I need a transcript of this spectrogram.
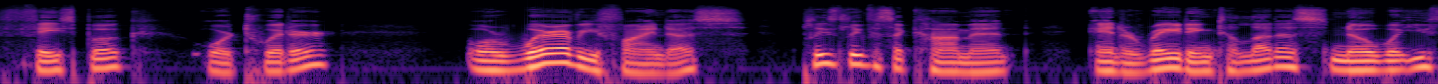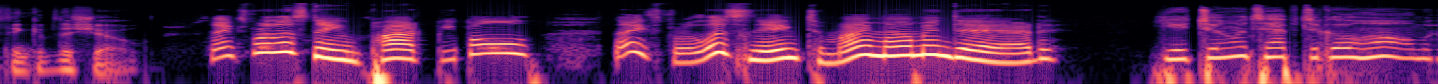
Facebook or Twitter, or wherever you find us. Please leave us a comment and a rating to let us know what you think of the show. Thanks for listening, pod people. Thanks for listening to my mom and dad. You don't have to go home,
